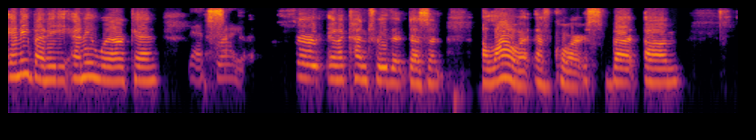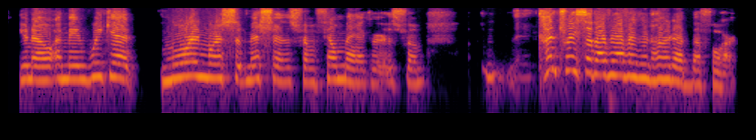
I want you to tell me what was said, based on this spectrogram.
anybody anywhere can That's right. Sure, in a country that doesn't allow it, of course. But um, you know, I mean, we get more and more submissions from filmmakers from countries that I've never even heard of before.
